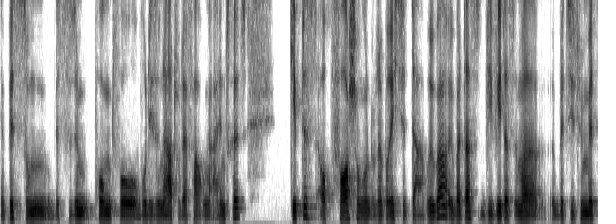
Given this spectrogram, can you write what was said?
ja, bis zum, bis zu dem Punkt, wo, wo diese Nahtoderfahrung eintritt, Gibt es auch Forschungen oder Berichte darüber, über das, wie wir das immer betiteln mit,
